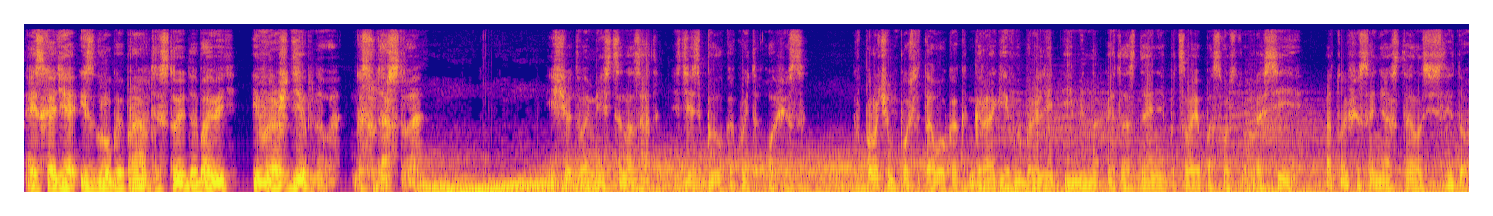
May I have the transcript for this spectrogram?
а исходя из грубой правды, стоит добавить и враждебного государства. Еще два месяца назад здесь был какой-то офис – Впрочем, после того, как Граги выбрали именно это здание под свое посольство в России, от офиса не осталось и следов.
